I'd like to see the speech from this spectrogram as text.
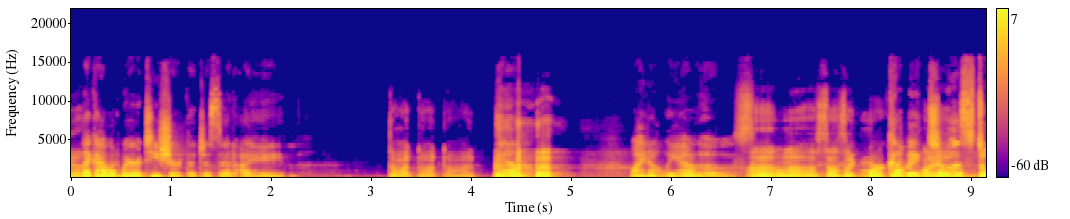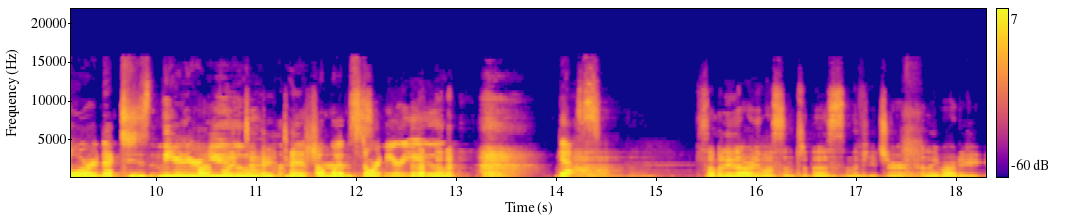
Yeah. like i would wear a t-shirt that just said i hate dot, dot, dot. yeah why don't we have those I don't know. It sounds like marketing coming plan. to a store next to near Heartbreak you to hate a- a web store near you yes ah. Somebody that already listened to this in the future, and they've already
